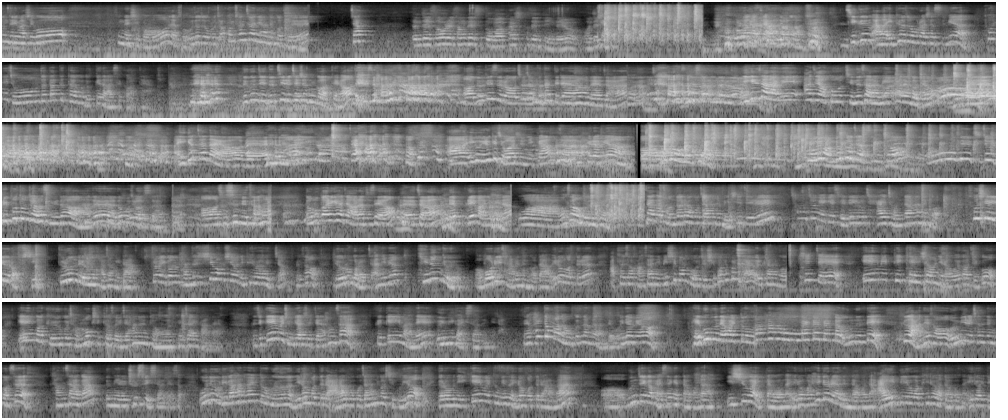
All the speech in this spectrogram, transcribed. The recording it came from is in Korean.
숨 들이마시고 숨 내쉬고 자, 의도적으로 조금 천천히 하는 것을. 시작. 현재 서울의 상대 습도가 80%인데요. 어제 올라가지 않는 것 같아요. 지금 아마 이 표정으로 하셨으면 톤이 좀 더 따뜻하고 높게 나왔을 것 같아요. 네, 누군지 눈치를 채셨는 것 같아요. 네, 자, 어, 눈빛으로 초청 부탁드려요. 네, 자, 자, 하지 않고 지는 사람이 하는 거죠. 네, 자, 아 이겼잖아요. 네. 자, 어, 아 이거 이렇게 좋아하십니까? 자, 그러면 어, 거의 완벽하지 않습니까? 오, 네, 진짜 리포터인 줄 알았습니다. 네, 너무 좋았어요. 어, 좋습니다. 너무 빠르게 하지 말아주세요. 네, 자, 랩, 랩 아닙니다. 와, 박수 한번 보여주세요. 기사가 전달하고자 하는 메시지를 청중에게 제대로 잘 전달하는 것. 소실률 없이 드론 배우는 과정이다. 그럼 이거는 반드시 시범 시연이 필요하겠죠. 그래서 이런 거랄지 아니면 기능 교육, 어, 머리 자르는 거다. 이런 것들은 앞에서 강사님이 시범 보여주시고 해볼까요? 이렇게 하는 거. 실제 게이미피케이션이라고 해가지고 게임과 교육을 접목시켜서 이제 하는 경우가 굉장히 많아요. 이제 게임을 준비하실 때는 항상 그 게임 안에 의미가 있어야 됩니다. 그냥 활동만 하고 끝나면 안 되고 왜냐면 대부분의 활동은 하하호호 깔깔깔깔 웃는데 그 안에서 의미를 찾는 것은 강사가 의미를 줄 수 있어야 돼서 오늘 우리가 한 활동은 이런 것들을 알아보고자 한 것이고요. 여러분이 이 게임을 통해서 이런 것들을 아마 어, 문제가 발생했다거나 이슈가 있다거나 이런 걸 해결해야 된다거나 아이디어가 필요하다거나 이럴 때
